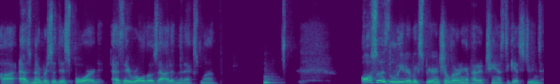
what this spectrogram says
uh, as members of this board as they roll those out in the next month. Also, as the leader of experiential learning, I've had a chance to get students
